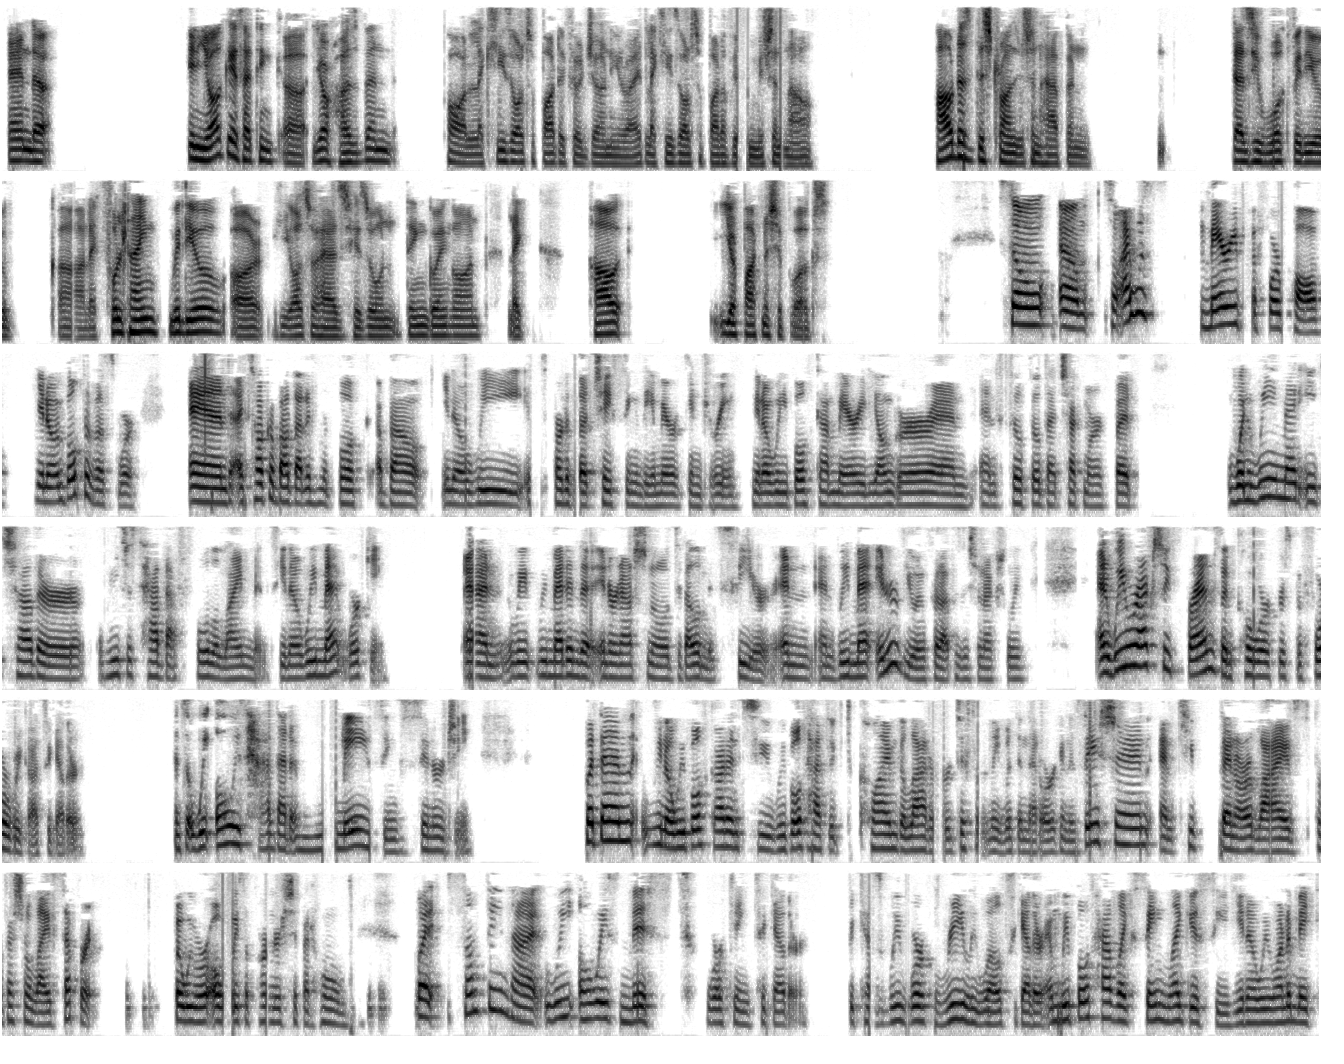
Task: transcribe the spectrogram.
And uh, in your case, I think uh, your husband, Paul, like he's also part of your journey, right? Like he's also part of your mission now. How does this transition happen? Does he work with you uh, like full time with you, or he also has his own thing going on? Like how your partnership works? So, um, so I was married before Paul, you know, and both of us were. And I talk about that in the book about, you know, we, it's part of the chasing the American dream. You know, we both got married younger and, and fulfilled that check mark. But when we met each other, we just had that full alignment. You know, we met working and we, we met in the international development sphere and, and we met interviewing for that position actually. And we were actually friends and coworkers before we got together. And so we always had that amazing synergy. But then, you know, we both got into, we both had to climb the ladder differently within that organization and keep then our lives, professional lives separate but we were always a partnership at home. but something that we always missed working together because we work really well together and we both have like same legacy. You know, we want to make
